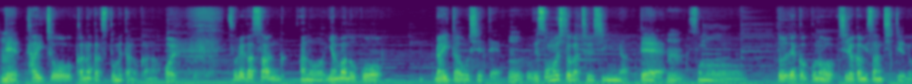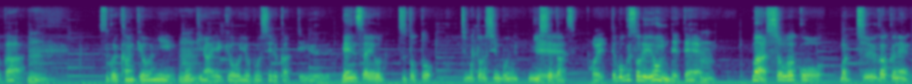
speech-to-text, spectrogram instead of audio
で、隊長かなんか務めたのかな、はい、それがさあの山のこうライターをしてて、うんうん、でその人が中心になって、うん、そのどれだけこの白神山地っていうのが、うん、すごい環境に大きな影響を及ぼしてるかっていう連載をずっとと地元の新聞にしてたんですよ。はい、で僕それ読んでて、うん、まあ小学校、まあ、中学年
